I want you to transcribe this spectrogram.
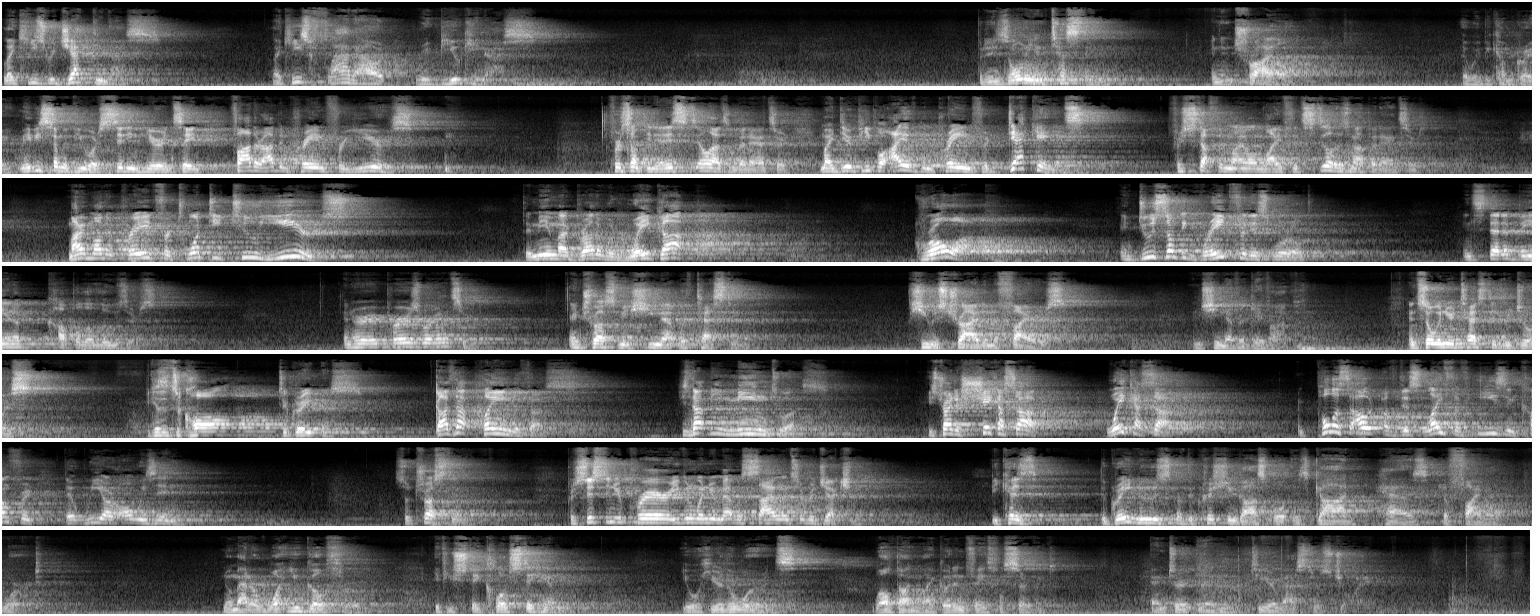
like he's rejecting us, like he's flat out rebuking us. But it is only in testing and in trial that we become great. Maybe some of you are sitting here and saying, Father, I've been praying for years for something and it still hasn't been answered. My dear people, I have been praying for decades for stuff in my own life that still has not been answered. My mother prayed for 22 years that me and my brother would wake up, grow up, and do something great for this world instead of being a couple of losers. And her prayers were answered. And trust me, she met with testing. She was tried in the fires, and she never gave up. And so when you're tested, rejoice, because it's a call to greatness. God's not playing with us, He's not being mean to us. He's trying to shake us up, wake us up, and pull us out of this life of ease and comfort that we are always in. So trust Him. Persist in your prayer even when you're met with silence or rejection. Because the great news of the Christian gospel is God has the final word. No matter what you go through, if you stay close to Him, you will hear the words, Well done, my good and faithful servant. Enter into your master's joy.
